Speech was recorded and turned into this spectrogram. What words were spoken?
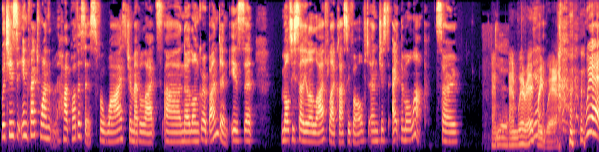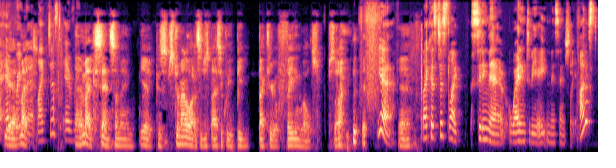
Which is, in fact, one hypothesis for why stromatolites are no longer abundant is that multicellular life like us evolved and just ate them all up. So And, Yeah. and we're everywhere. we're it everywhere, makes- like just everywhere. And it makes sense. I mean, yeah, because stromatolites are just basically big bacterial feeding wells. So, Yeah, yeah. like it's just like sitting there waiting to be eaten. Essentially, I just,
